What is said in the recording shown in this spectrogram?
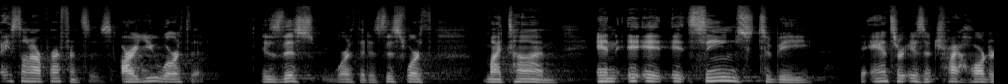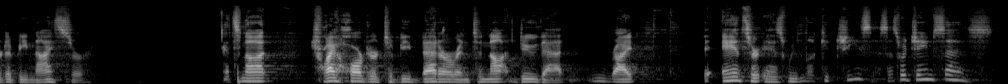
based on our preferences. Are you worth it? Is this worth it? Is this worth my time? And it, it, it seems to be the answer isn't try harder to be nicer. It's not try harder to be better and to not do that, right? The answer is we look at Jesus. That's what James says.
